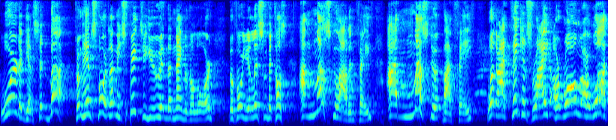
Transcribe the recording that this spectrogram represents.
word against it. But from henceforth, let me speak to you in the name of the Lord before you listen, because I must go out in faith. I must do it by faith. Whether I think it's right or wrong or what,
